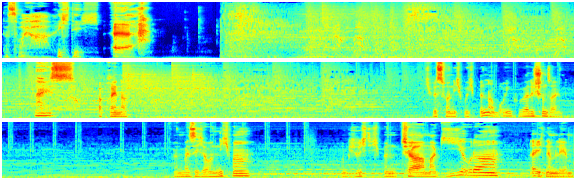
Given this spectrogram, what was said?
Das war ja richtig. Äh. Nice. Abrenner. Ich weiß zwar nicht, wo ich bin, aber irgendwo werde ich schon sein. Dann weiß ich auch nicht mal, ob ich richtig bin. Tja, Magie oder... Ja, ich nehme Leben.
